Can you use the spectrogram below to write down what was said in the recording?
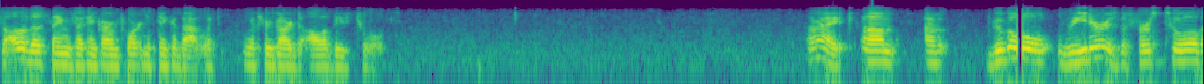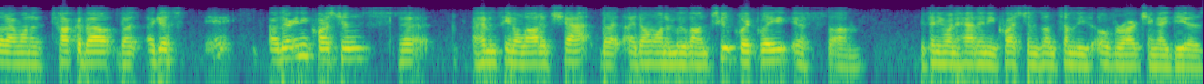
So all of those things I think are important to think about with, with regard to all of these tools. All right. Um, Google Reader is the first tool that I want to talk about, but I guess, eh, are there any questions? Uh, I haven't seen a lot of chat, but I don't want to move on too quickly if, um, if anyone had any questions on some of these overarching ideas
